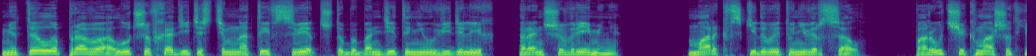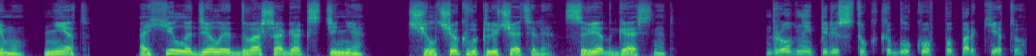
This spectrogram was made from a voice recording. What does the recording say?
Метелла права, лучше входить из темноты в свет, чтобы бандиты не увидели их раньше времени. Марк вскидывает универсал. Поручик машет ему. Нет. Ахилла делает два шага к стене. Щелчок выключателя. Свет гаснет. Дробный перестук каблуков по паркету.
